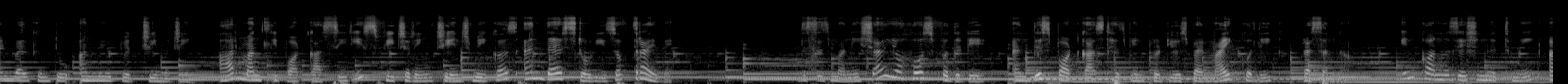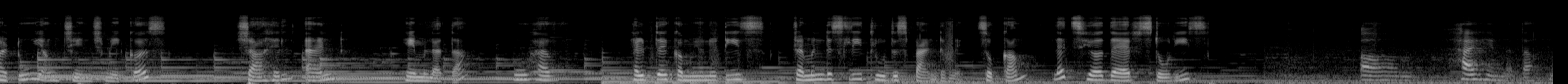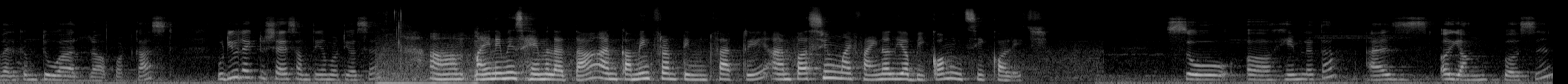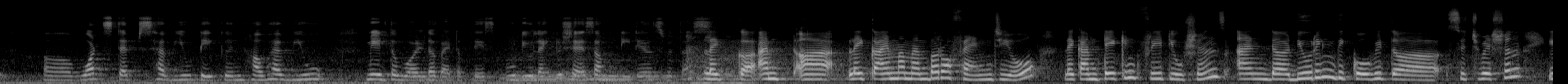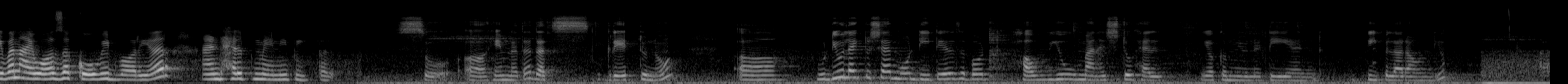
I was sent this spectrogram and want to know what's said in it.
and welcome to Unmute with Dream a Dream, our monthly podcast series featuring changemakers and their stories of thriving. This is Manisha, your host for the day, and this podcast has been produced by my colleague Prasanna. In conversation with me are two young changemakers, Shahil and Hemalata, who have helped their communities tremendously through this pandemic. So come, let's hear their stories um, hi Hemlata, welcome to our uh, podcast. Would you like to share something about yourself? Um, my name is Hemalata. I'm coming from Tin Factory. I'm pursuing my final year BCom in C College. So, uh, Hemlata, as a young person, uh, what steps have you taken? How have you made the world a better place? Would you like to share some details with us? Like uh, I'm uh, like I'm a member of NGO. Like I'm taking free tuitions, and uh, during the COVID uh, situation, even I was a COVID warrior and helped many people. So, uh, Hemlata, that's great to know. Uh, would you like to share more details about how you managed to help your community and people around you?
